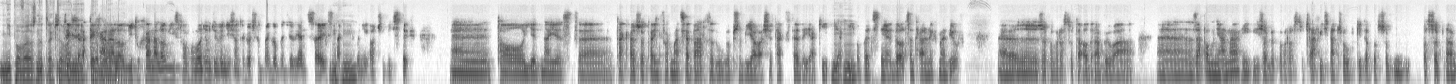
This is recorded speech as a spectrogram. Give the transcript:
niepoważne traktowanie Tych, tych analogii, tych analogii z tą powodzią 97 będzie więcej, z takich mhm. oczywistych. E, to jedna jest e, taka, że ta informacja bardzo długo przebijała się tak wtedy, jak i, mhm. jak i mhm. obecnie do centralnych mediów, e, że po prostu ta odra była zapomniana i, i żeby po prostu trafić na czołówki, to potrzebne,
